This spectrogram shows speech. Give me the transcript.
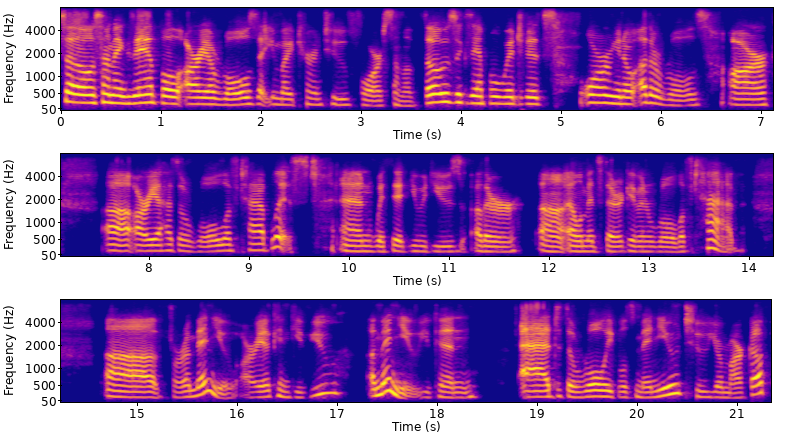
So some example ARIA roles that you might turn to for some of those example widgets or you know other roles are uh, ARIA has a role of tab list and with it you would use other uh, elements that are given a role of tab. Uh, for a menu, ARIA can give you a menu. You can add the role equals menu to your markup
